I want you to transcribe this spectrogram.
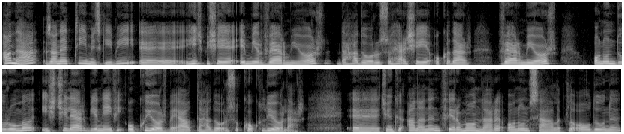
Ana zannettiğimiz gibi e, hiçbir şeye emir vermiyor. Daha doğrusu her şeye o kadar vermiyor onun durumu işçiler bir nevi okuyor veya daha doğrusu kokluyorlar. E, çünkü ananın feromonları onun sağlıklı olduğunu,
